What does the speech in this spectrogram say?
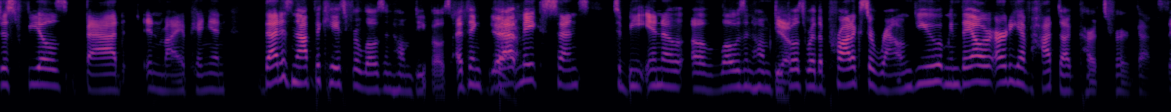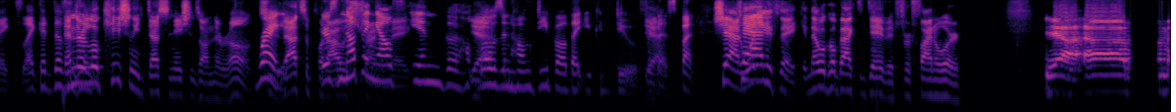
just feels bad in my opinion that is not the case for Lowe's and Home Depots. I think yeah. that makes sense to be in a, a Lowe's and Home Depots yep. where the products around you. I mean, they already have hot dog carts for God's sakes. Like it doesn't. And they're make... locationally destinations on their own. Right. So that's a point. There's nothing else in the yeah. Lowe's and Home Depot that you can do for yeah. this. But Chad, Chad, what do you think? And then we'll go back to David for final word. Yeah. Um,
